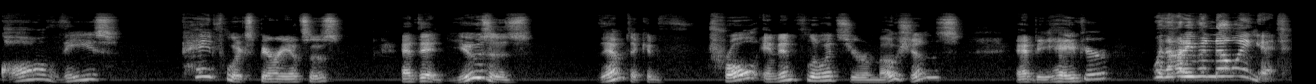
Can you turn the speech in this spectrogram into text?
all these painful experiences and then uses them to control and influence your emotions and behavior without even knowing it.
